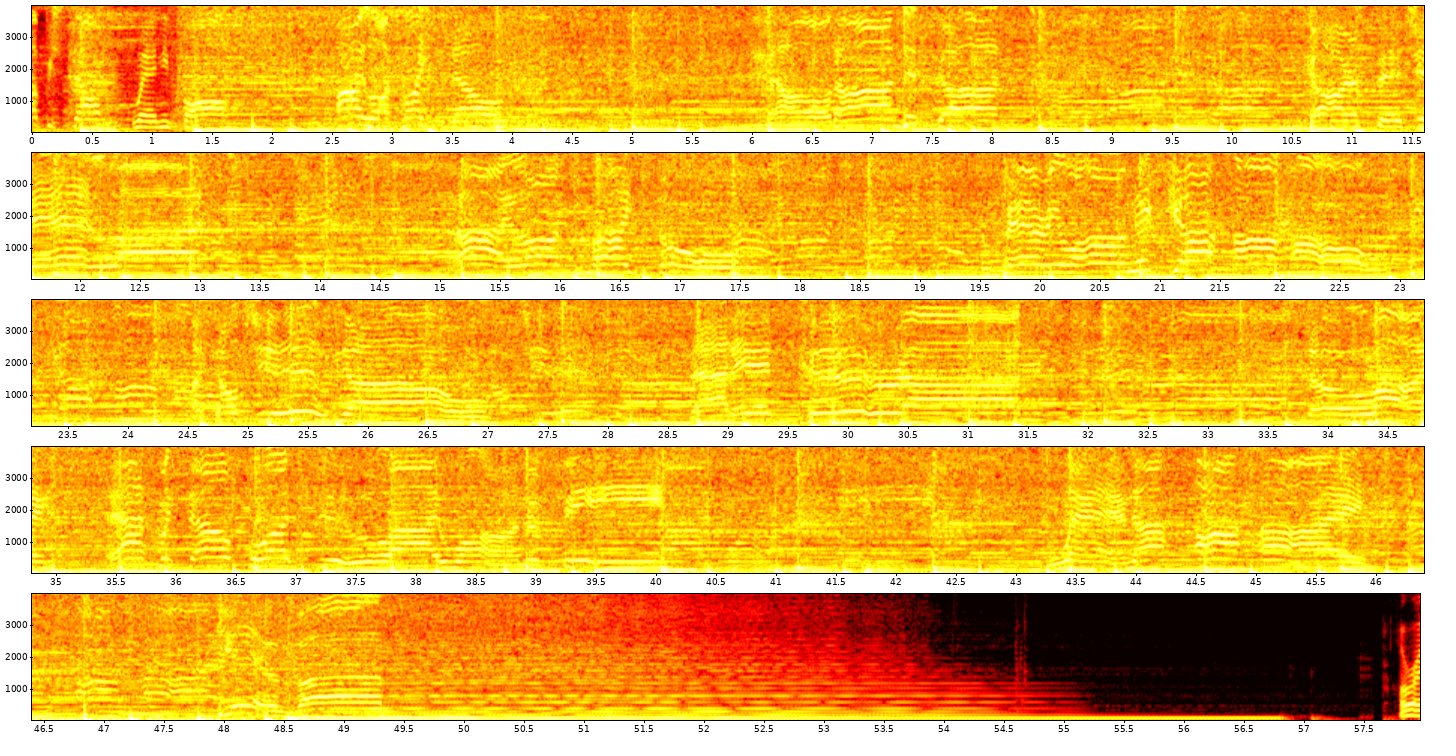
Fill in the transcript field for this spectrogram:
up yourself when you fall. I lost myself. Held on to dust. Garbage and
